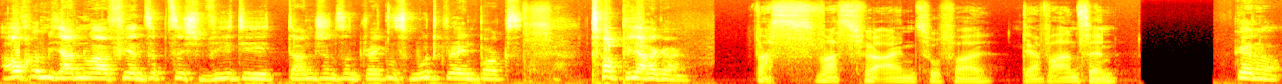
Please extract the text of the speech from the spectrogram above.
auch im Januar 74, wie die Dungeons and Dragons Woodgrain Box. Top-Jahrgang. Was, was für ein Zufall. Der Wahnsinn. Genau.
